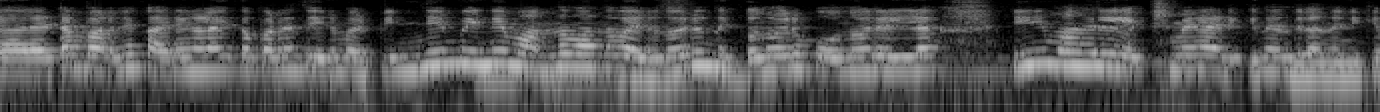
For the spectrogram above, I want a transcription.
ലാലേട്ടൻ പറഞ്ഞ് കാര്യങ്ങളൊക്കെ പറഞ്ഞ് തീരുമാനം. പിന്നെയും പിന്നെയും വന്ന് വന്ന് വരുന്നവരും നിൽക്കുന്നവരും പോകുന്നവരെല്ലാം ഈ മാതിരി ലക്ഷ്മിനെ അടിക്കുന്നത് എന്തിനാന്ന് എനിക്ക്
